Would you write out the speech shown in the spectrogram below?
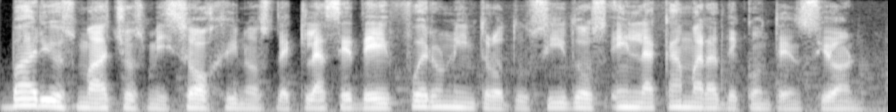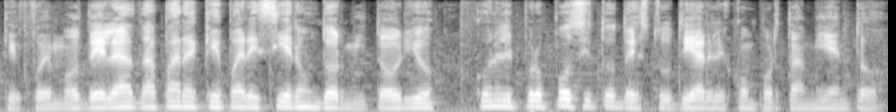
Varios machos misóginos de clase D fueron introducidos en la cámara de contención, que fue modelada para que pareciera un dormitorio con el propósito de estudiar el comportamiento.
